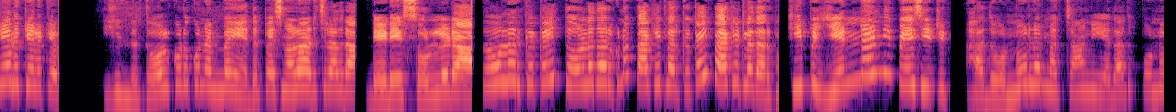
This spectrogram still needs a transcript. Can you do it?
கேளு கேளு கேளு. இந்த தோல் கொடுக்கும் நண்பன் எது பேசினாலும் அடிச்சிடாதடா. டே டே சொல்லுடா. தோல்ல இருக்க கை தோல்ல தான் இருக்கணும் பாக்கெட்ல இருக்க கை பாக்கெட்ல தான் இருக்கும் இப்ப என்ன நீ பேசிட்டு இருக்க? அது ஒண்ணும் இல்ல மச்சான் நீ ஏதாவது பொண்ணு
